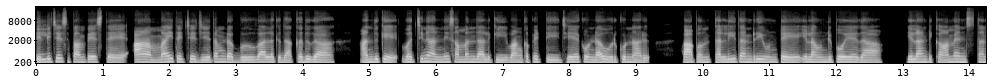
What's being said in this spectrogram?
పెళ్ళి చేసి పంపేస్తే ఆ అమ్మాయి తెచ్చే జీతం డబ్బు వాళ్ళకి దక్కదుగా. అందుకే వచ్చిన అన్ని సంబంధాలకి వంకపెట్టి చేయకుండా ఊరుకున్నారు. పాపం తల్లీ తండ్రీ ఉంటే ఇలా ఉండిపోయేదా? ఇలాంటి కామెంట్స్ తన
